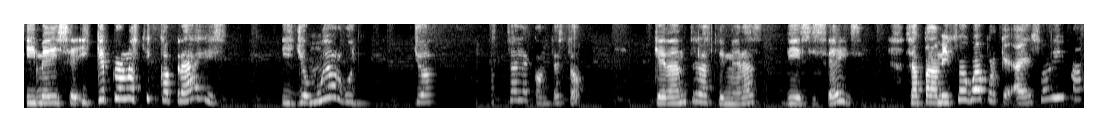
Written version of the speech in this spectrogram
Y me dice, ¿y qué pronóstico traes? Y yo muy orgullosa le contesto, quedan entre las primeras 16. O sea, para mí fue guay porque a eso iba,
